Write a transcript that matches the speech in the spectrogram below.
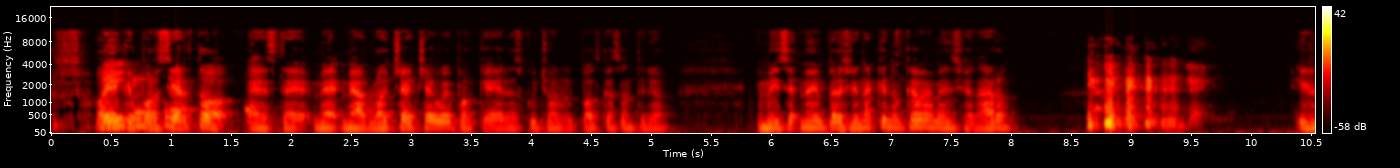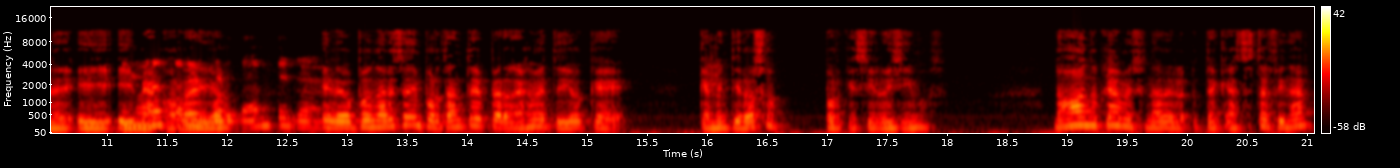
Oye, que por cierto, este, me, me habló Cheche, güey, porque él escuchó el podcast anterior. Y me dice, me impresiona que nunca me mencionaron. y le, y, y me acordé yo. Y le digo, pues no eres tan importante, pero déjame te digo que, que mentiroso, porque sí lo hicimos. No, no queda mencionar, ¿te quedaste hasta el final?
